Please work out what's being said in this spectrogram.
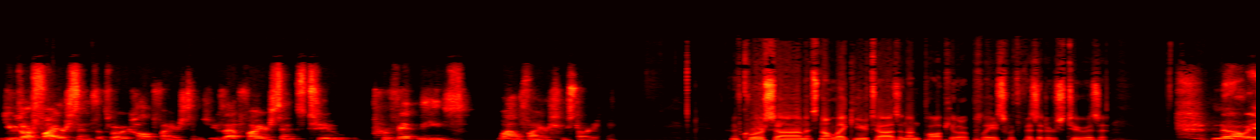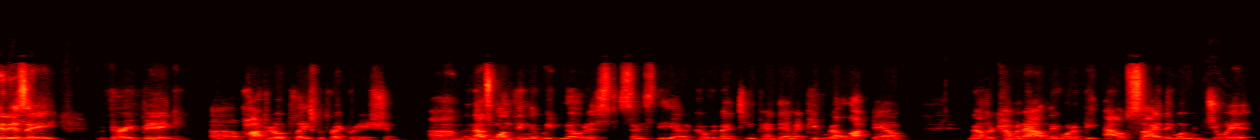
use our fire sense. That's why we call it fire sense. Use that fire sense to prevent these wildfires from starting. And of course, um, it's not like Utah is an unpopular place with visitors, too, is it? No, it is a very big, uh, popular place with recreation. Um, and that's one thing that we've noticed since the uh, COVID 19 pandemic. People got locked down. Now they're coming out and they want to be outside, they want to enjoy it.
